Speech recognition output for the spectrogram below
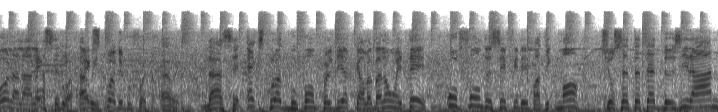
Oh là là, là Exploit, Ah oui. exploit de Buffon. Ah oui. Là, c'est exploit de Buffon, on peut le dire, car le ballon était au fond de ses filets pratiquement sur cette tête de Zidane.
